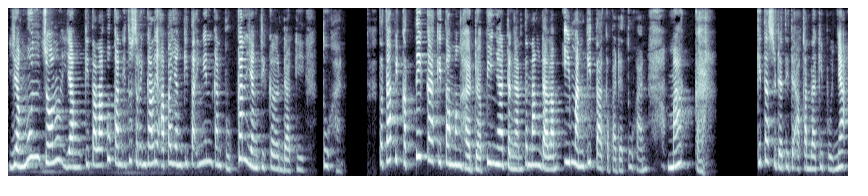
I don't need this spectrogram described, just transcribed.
yang muncul, yang kita lakukan itu sering kali apa yang kita inginkan, bukan yang dikehendaki Tuhan. Tetapi ketika kita menghadapinya dengan tenang dalam iman kita kepada Tuhan, maka kita sudah tidak akan lagi punya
